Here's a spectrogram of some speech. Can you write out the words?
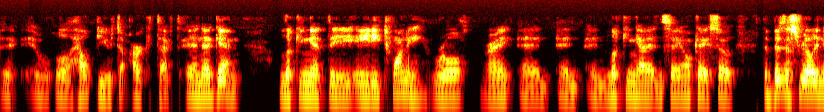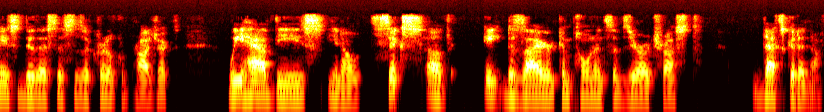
it will help you to architect. And again, looking at the 80-20 rule, right? And, and and looking at it and saying, okay, so the business really needs to do this. This is a critical project we have these, you know, six of eight desired components of zero trust. That's good enough.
